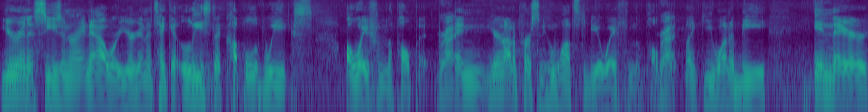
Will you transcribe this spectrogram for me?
you're in a season right now where you're going to take at least a couple of weeks away from the pulpit. Right. And you're not a person who wants to be away from the pulpit. Right. Like you want to be in there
